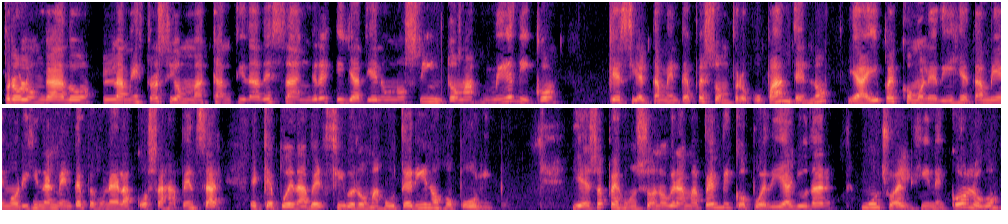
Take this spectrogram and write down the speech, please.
prolongado la menstruación, más cantidad de sangre y ya tiene unos síntomas médicos que ciertamente pues son preocupantes, ¿no? Y ahí pues como le dije también originalmente, pues una de las cosas a pensar es que pueda haber fibromas uterinos o pólipos. Y eso pues un sonograma pélvico podría ayudar mucho al ginecólogo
